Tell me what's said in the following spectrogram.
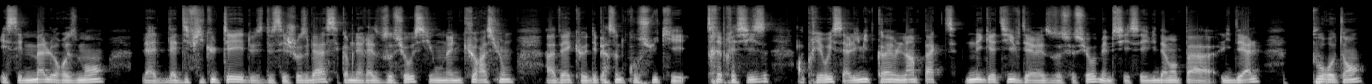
Et c'est malheureusement la, difficulté de, ces choses-là. C'est comme les réseaux sociaux. Si on a une curation avec des personnes qu'on suit qui est très précise, a priori, ça limite quand même l'impact négatif des réseaux sociaux, même si c'est évidemment pas l'idéal. Pour autant,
